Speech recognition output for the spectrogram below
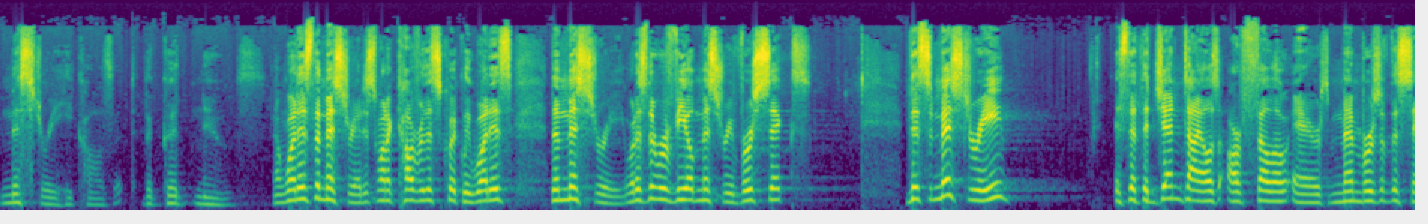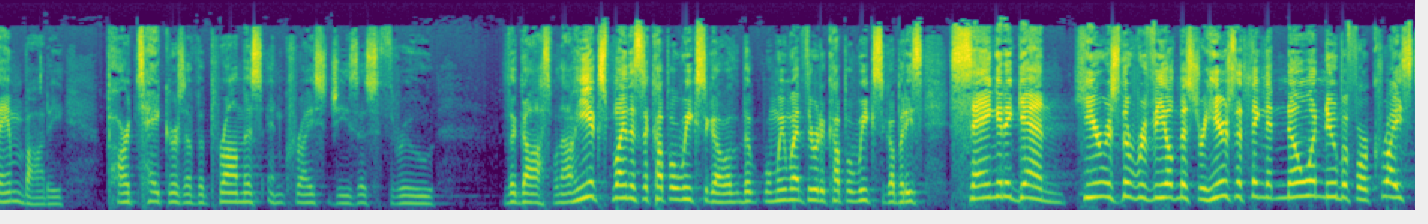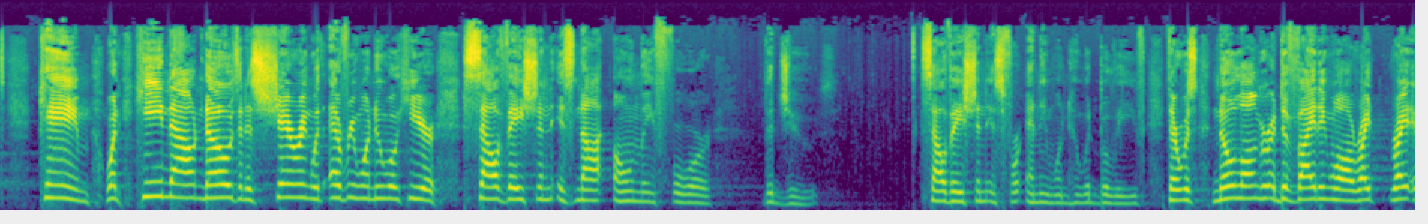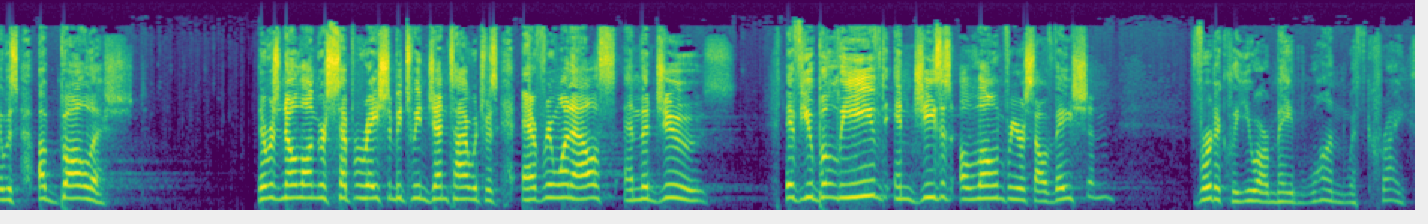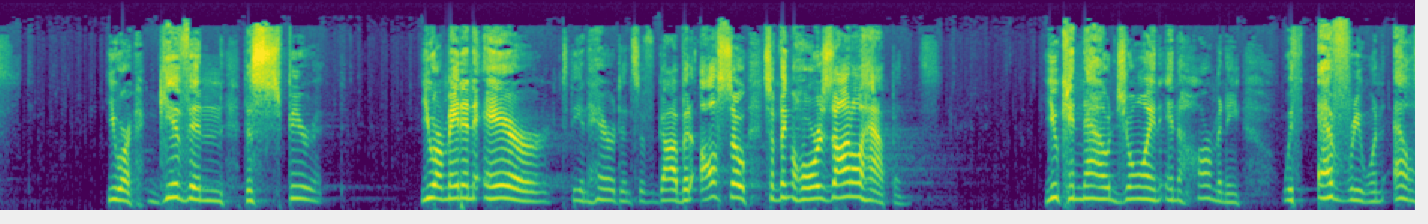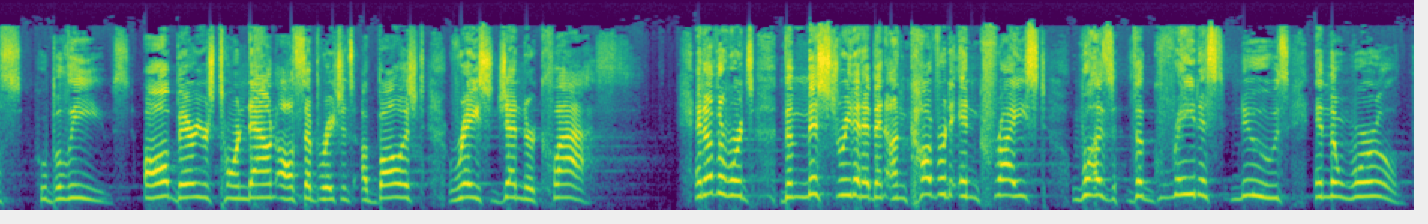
mystery, he calls it, the good news? And what is the mystery? I just want to cover this quickly. What is the mystery? What is the revealed mystery? Verse 6. This mystery is that the Gentiles are fellow heirs, members of the same body, partakers of the promise in Christ Jesus through the gospel. Now, he explained this a couple weeks ago when we went through it a couple weeks ago, but he's saying it again. Here is the revealed mystery. Here's the thing that no one knew before Christ came. What he now knows and is sharing with everyone who will hear. Salvation is not only for the Jews. Salvation is for anyone who would believe. There was no longer a dividing wall, right? Right? It was abolished. There was no longer separation between Gentile, which was everyone else, and the Jews. If you believed in Jesus alone for your salvation, vertically you are made one with Christ. You are given the Spirit. You are made an heir to the inheritance of God, but also something horizontal happens. You can now join in harmony with everyone else who believes. All barriers torn down, all separations abolished, race, gender, class. In other words, the mystery that had been uncovered in Christ was the greatest news in the world.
